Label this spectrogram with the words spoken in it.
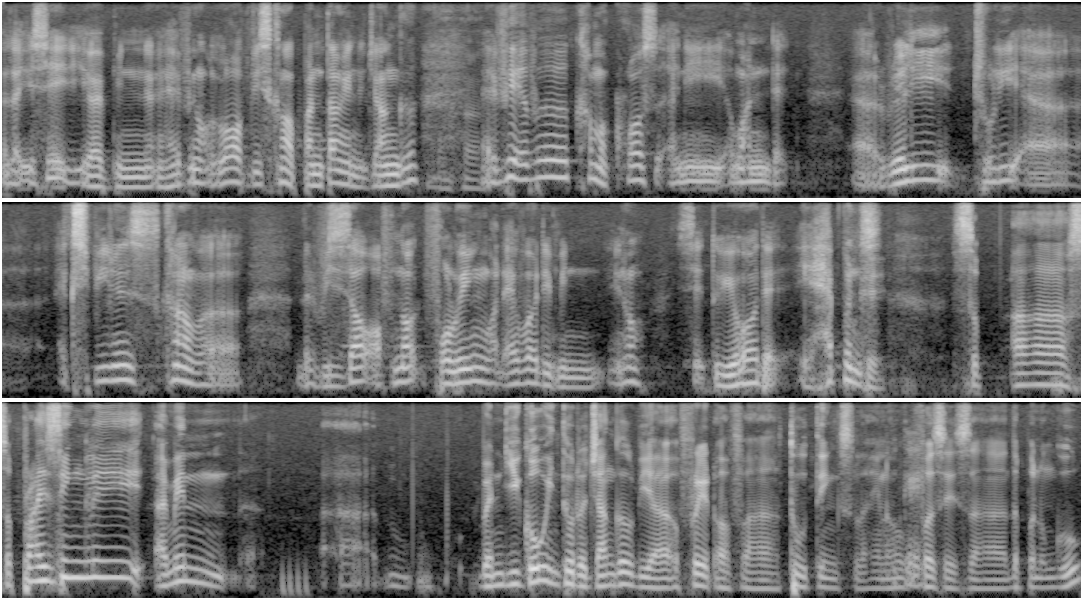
like you said, you have been uh, having a lot of this kind of pantang in the jungle. Uh-huh. Have you ever come across anyone that uh, really truly uh, experienced kind of uh, the result of not following whatever they've been, you know, said to you all that it happens? Okay. Sup- uh, surprisingly, I mean, uh, when you go into the jungle, we are afraid of uh, two things. Like, you know, Okay. first is uh, the penunggu,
